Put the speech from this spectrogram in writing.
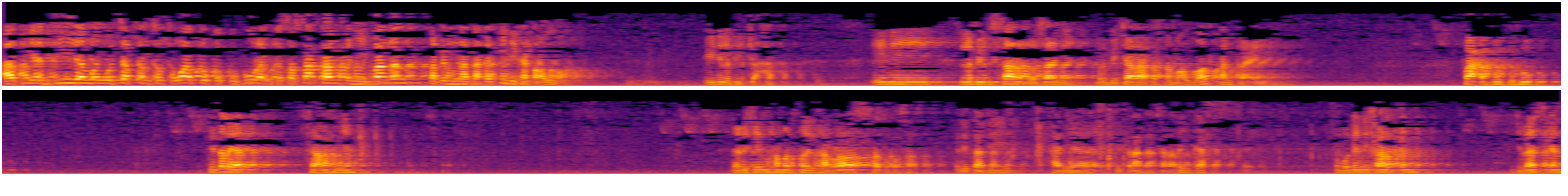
Artinya dia mengucapkan sesuatu kekufuran, kesesatan, penyimpangan, tapi mengatakan ini kata Allah. Ini lebih jahat. Ini lebih besar dosanya berbicara atas nama Allah tanpa ilmu. Fa'budhu. Kita lihat syarahnya. Dari sini Muhammad Khalil Harras satu persatu. Jadi tadi hanya diterangkan secara ringkas. Kemudian disyaratkan, jelaskan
